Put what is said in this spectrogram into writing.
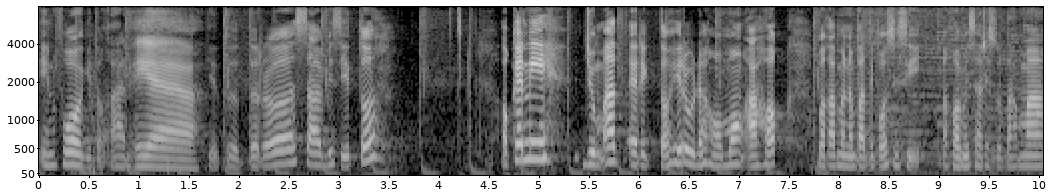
info gitu kan. Iya. Yeah. Gitu. Terus habis itu Oke nih, Jumat Erick Thohir udah ngomong Ahok bakal menempati posisi komisaris utama.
